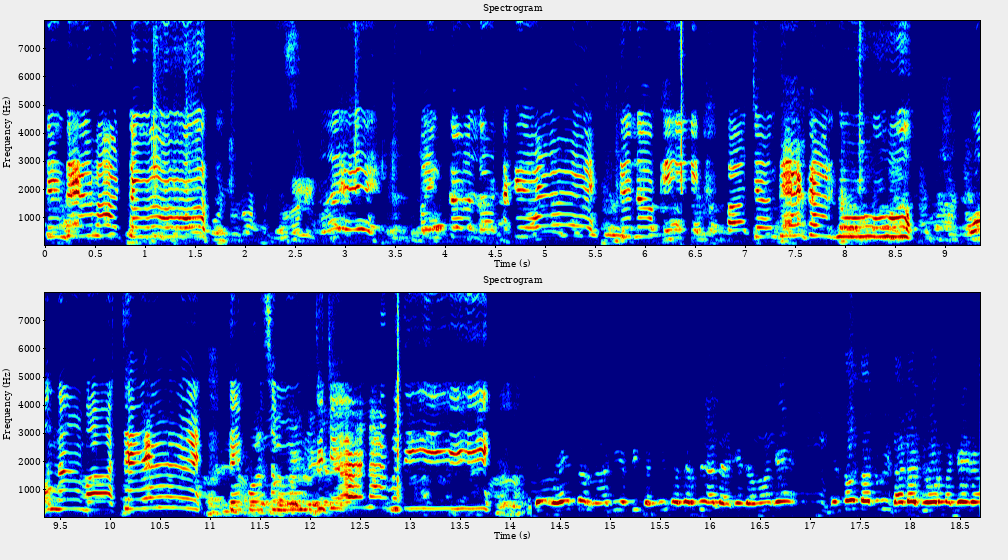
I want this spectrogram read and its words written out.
ਦਿੰਦੇ ਆ ਵਾਟ। ਬੈਂਕਾਂ ਲੁੱਟ ਕੇ ਤੇ ਲੋਕੀ ਆ ਜਾਂਦੇ ਘਰ ਨੂੰ। ਉਹਨਾਂ ਵਾਸਤੇ ਤੇ ਪੁਲਿਸ ਮੁੰਡ ਚ ਲੱਭਦੀ ਇਹ ਧਰਨਾ ਜੀ ਅਸੀਂ ਚੰਗੀ ਪੱਧਰ ਤੇ ਲੈ ਕੇ ਜਾਵਾਂਗੇ ਜਿੱਥੋਂ ਤੱਕ ਵੀ ਸਾਡਾ ਜ਼ੋਰ ਲੱਗੇਗਾ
